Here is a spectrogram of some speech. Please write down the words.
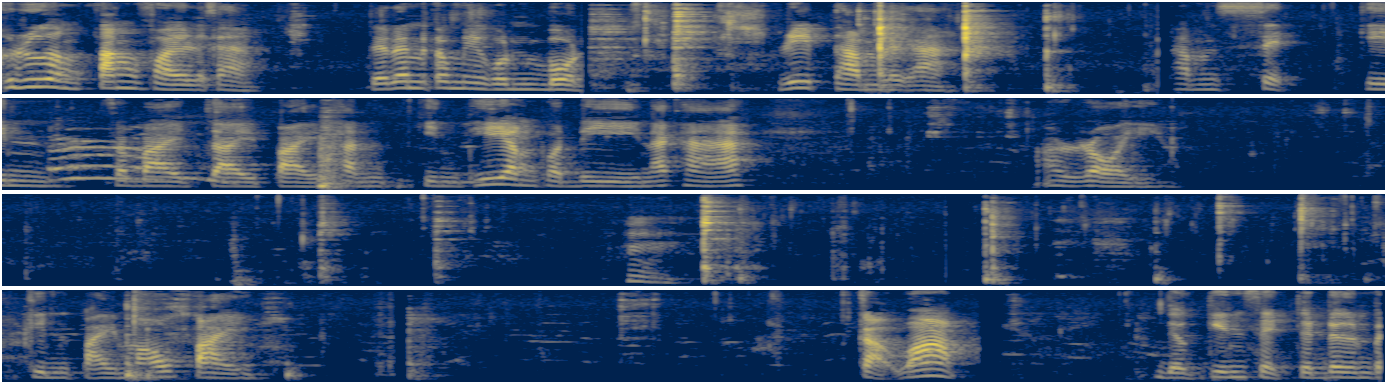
เครื่องตั้งไฟเลยค่ะ จะได้ไม่ต้องมีคนบน่นรีบทำเลยอะทำเสร็จ กินสบายใจไปทันกินเที่ยงพอดีนะคะ อร่อยกินไปเมาไปกะว่า เดี๋ยวกินเสร็จจะเดินไป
